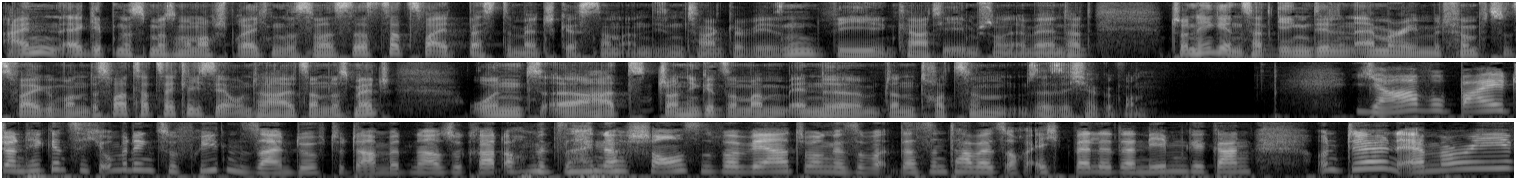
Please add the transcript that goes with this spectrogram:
Ein Ergebnis müssen wir noch sprechen. Das war das, ist das zweitbeste Match gestern an diesem Tag gewesen, wie Kati eben schon erwähnt hat. John Higgins hat gegen Dylan Emery mit 5 zu 2 gewonnen. Das war tatsächlich sehr unterhaltsam, das Match. Und äh, hat John Higgins aber am Ende dann trotzdem sehr sicher gewonnen. Ja, wobei John Higgins nicht unbedingt zufrieden sein dürfte damit, ne? Also gerade auch mit seiner Chancenverwertung. Also da sind teilweise auch echt Bälle daneben gegangen. Und Dylan Emery,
